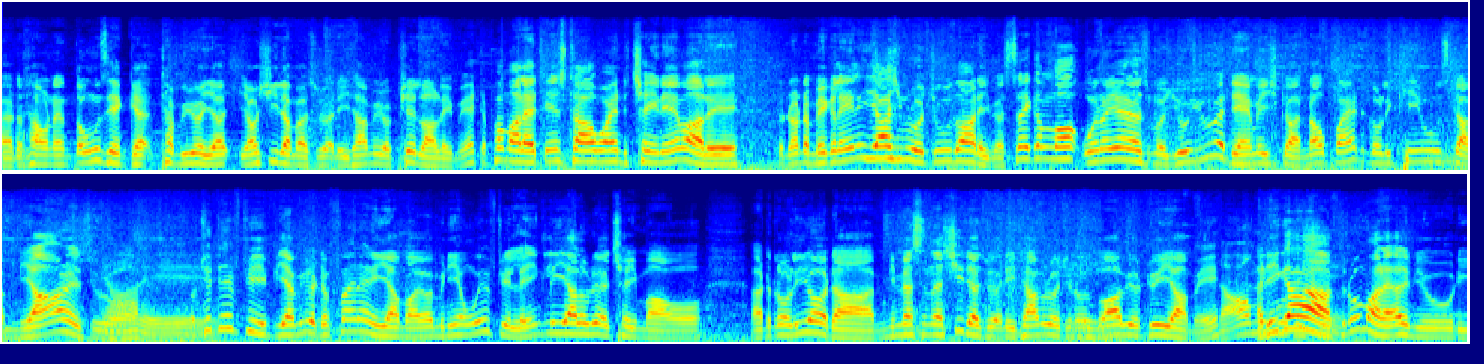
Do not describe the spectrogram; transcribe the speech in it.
1030ကထပ်ပြီးတော့ရောက်ရှိလာမှဆိုတဲ့အနေအထားမျိုးတော့ဖြစ်လာလိမ့်မယ်တစ်ဖက်မှာလည်း Tin Star Wine တစ်ချိန်တည်းမှာလည်းကျွန်တော်တို့မေဂလိန်လေးရရှိဖို့ကြိုးစားနေပြီ second lock ဝင်ရရတယ်ဆိုတော့ Yu Yu ရဲ့ damage ကနောက်ပိုင်းတကောလီ KOs ကများတယ်ဆိုတော့ရတယ် objective တွေပြန်ပြီးတော့ defend တဲ့နေရာမှာရော minion wave တွေ lane clear လုပ်တဲ့အချိန်မှာရောအဲတော်တော်လေးတော့ဒါမြန်မြန်ဆန်ဆန်ရှိတယ်ဆိုတဲ့အနေအထားမျိုးတော့ကျွန်တော်တို့သွားပြီးတော့တွေ့ရမယ်နောက်အဓိကသူတို့မှလည်းအဲ့လိုမျိုးဒီ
